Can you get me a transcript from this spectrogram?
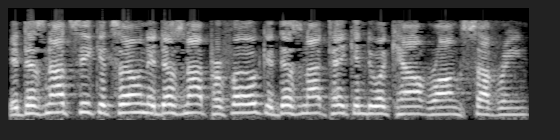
It does not seek its own. It does not provoke. It does not take into account wrong suffering.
